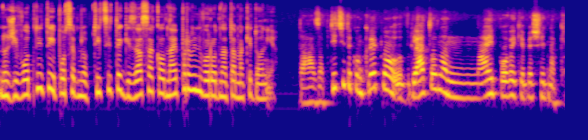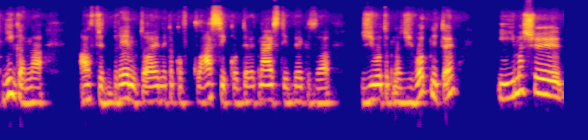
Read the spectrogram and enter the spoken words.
Но животните и посебно птиците ги засакал најпрвин во родната Македонија. Да, за птиците конкретно, вријателна најповеќе беше една книга на Алфред Брем, тоа е некаков класик од 19 век за животот на животните и имаше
